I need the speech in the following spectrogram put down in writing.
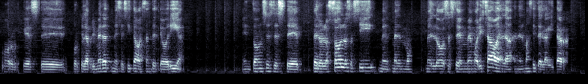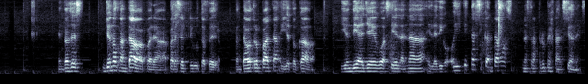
porque, este, porque la primera necesita bastante teoría. Entonces, este, pero los solos así me, los este, memorizaba en, el mástil de la guitarra. Entonces, yo no cantaba para, para hacer tributo a Pedro. Cantaba otro pata y yo tocaba. Y un día llego así de la nada y le digo, oye, ¿qué tal si cantamos nuestras propias canciones?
